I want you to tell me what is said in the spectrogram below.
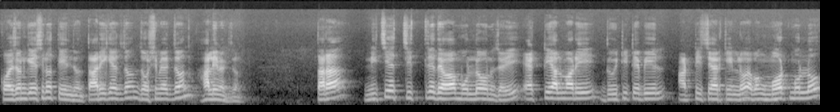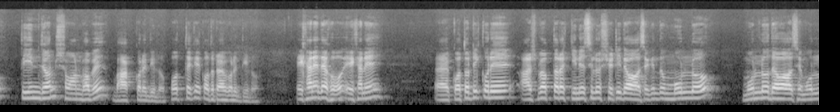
কয়জন গিয়েছিল? তিনজন। তারিক একজন, জসিম একজন, হালিম একজন। তারা নিচের চিত্রে দেওয়া মূল্য অনুযায়ী একটি আলমারি, দুইটি টেবিল, আটটি চেয়ার কিনলো এবং মোট মূল্য তিনজন সমানভাবে ভাগ করে দিল। প্রত্যেকে কত টাকা করে দিল? এখানে দেখো, এখানে কতটি করে আসবাব তারা কিনেছিল সেটি দেওয়া আছে, কিন্তু মূল্য মূল্য দেওয়া আছে, মূল্য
